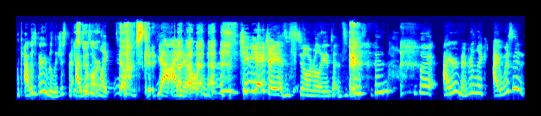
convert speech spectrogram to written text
like i was very religious but i wasn't are. like no i'm just kidding yeah i know tbh is still a really intense person but i remember like i wasn't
